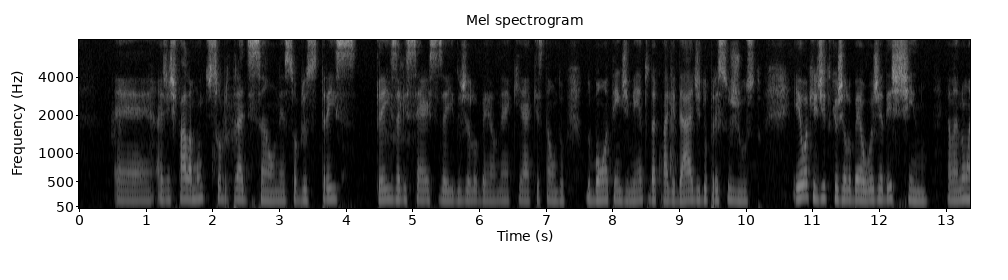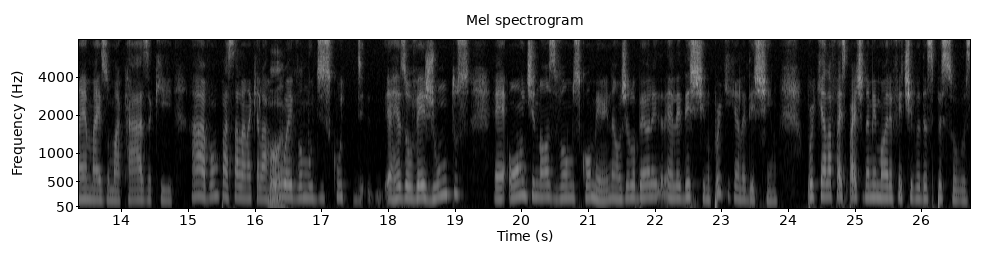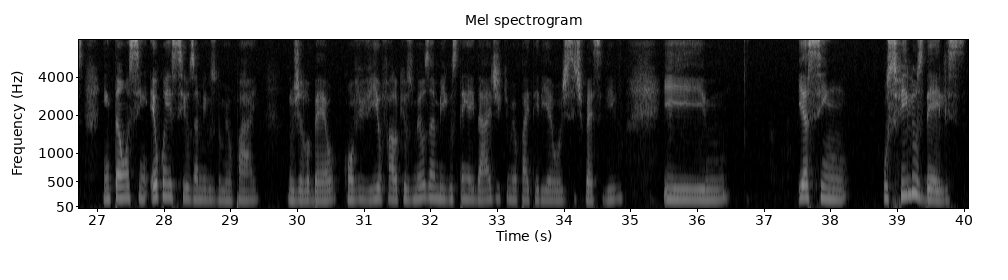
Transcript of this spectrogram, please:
é, a gente fala muito sobre tradição, né? Sobre os três três alicerces aí do Gelobel, né? Que é a questão do, do bom atendimento, da qualidade e do preço justo. Eu acredito que o Gelobel hoje é destino. Ela não é mais uma casa que, ah, vamos passar lá naquela Boa. rua e vamos discutir, é, resolver juntos é, onde nós vamos comer. Não, o Gelobel ela, ela, é destino. Por que, que ela é destino? Porque ela faz parte da memória afetiva das pessoas. Então, assim, eu conheci os amigos do meu pai, no Gelobel, convivi. Eu falo que os meus amigos têm a idade que meu pai teria hoje se estivesse vivo. E, e assim, os filhos deles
